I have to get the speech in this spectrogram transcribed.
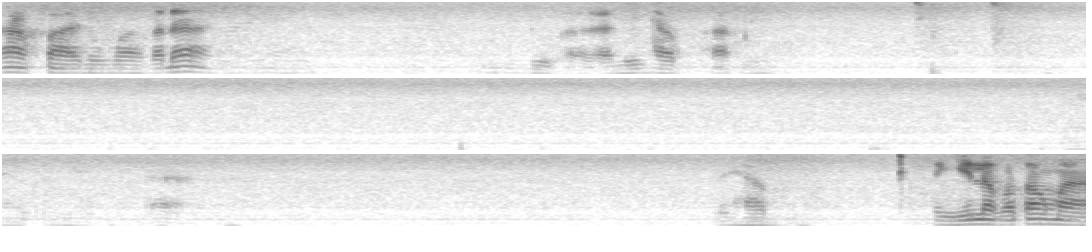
ลากไฟล์ลงมาก็ได้ ดูอันนี้ครับภาพนี้นะครับ อย่างนี้เราก็ต้องมา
